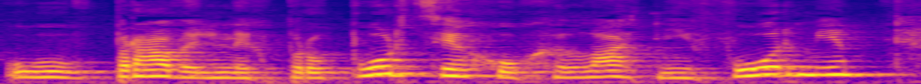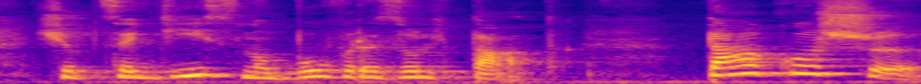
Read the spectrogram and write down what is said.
у правильних пропорціях, у хелатній формі, щоб це дійсно був результат. Також е,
